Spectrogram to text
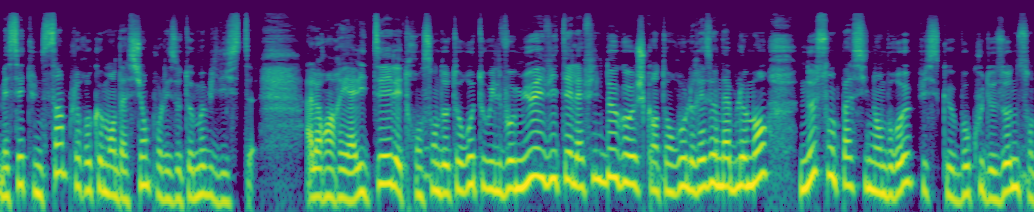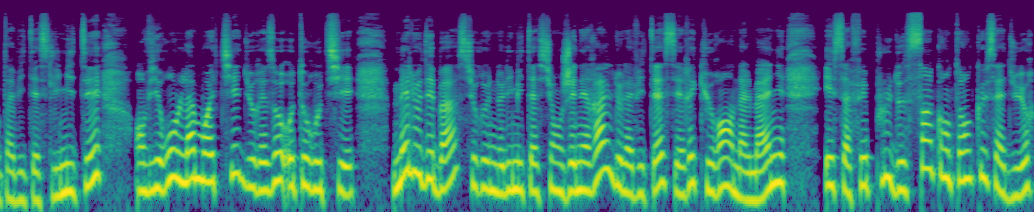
mais c'est une simple recommandation pour les automobilistes. Alors en réalité, les tronçons d'autoroute où il vaut mieux éviter la file de gauche quand on roule raisonnablement ne sont pas si nombreux puisque beaucoup de zones sont à vitesse limitée, environ la moitié du réseau autoroutier. Mais le débat sur une limitation générale de la vitesse est récurrent en Allemagne et ça fait plus de 50 ans que ça dure,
